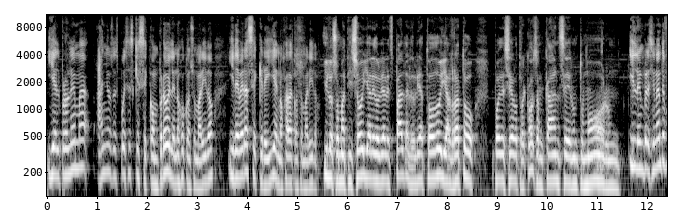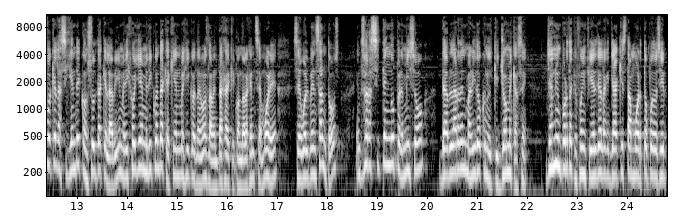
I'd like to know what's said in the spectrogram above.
Y el problema años después es que se compró el enojo con su marido y de veras se creía enojada con su marido. Y lo somatizó y ya le dolía la espalda, le dolía todo y al rato puede ser otra cosa, un cáncer, un tumor, un... Y lo impresionante fue que la siguiente consulta que la vi me dijo, oye, me di cuenta que aquí en México tenemos la ventaja de que cuando la gente se muere, se vuelven santos. Entonces ahora sí tengo permiso de hablar del marido con el que yo me casé. Ya no importa que fue infiel, ya, la- ya que está muerto puedo decir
